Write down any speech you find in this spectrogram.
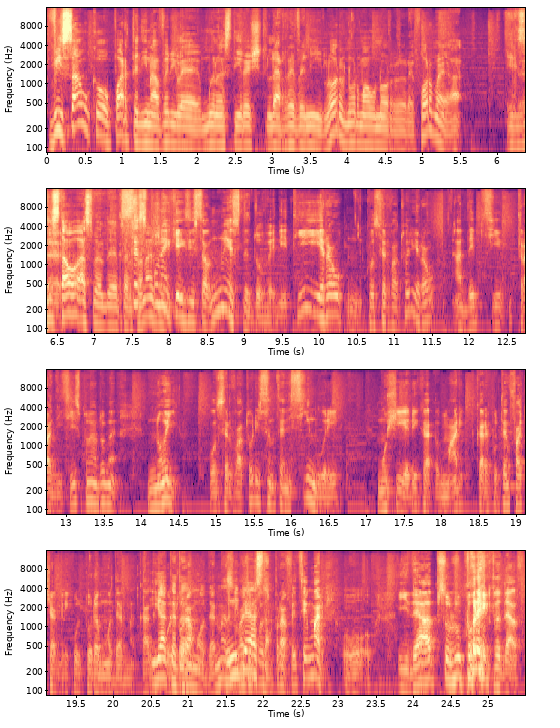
visau că o parte din averile mănăstirești le-ar reveni lor în urma unor reforme. A- Existau astfel de personaje? Se spune că existau, nu este dovedit. Ei erau, conservatorii erau adepții tradiției, spuneau, domnule, noi, conservatorii, suntem singurii moșierii mari care putem face agricultură modernă. Că agricultura Iată, modernă în se ideea face asta. pe suprafețe mari. O idee absolut corectă de altfel.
